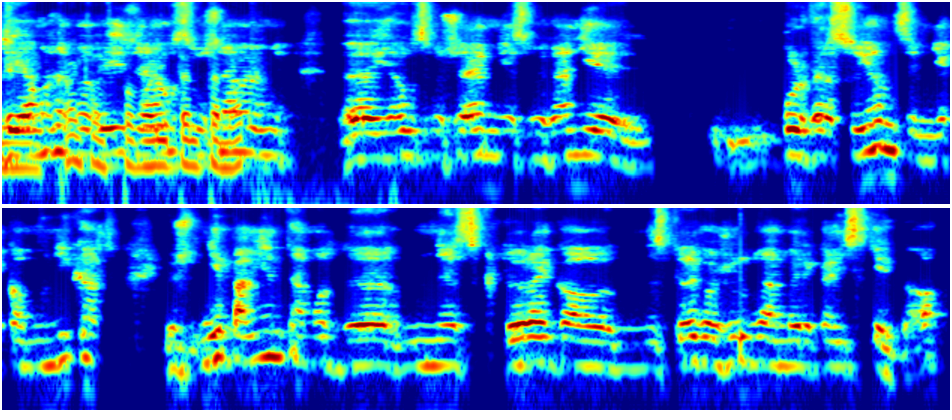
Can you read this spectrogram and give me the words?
Ja muszę powiedzieć, że ja usłyszałem, ja usłyszałem niesłychanie bulwersujący mnie komunikat, już nie pamiętam od, z, którego, z którego źródła amerykańskiego,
